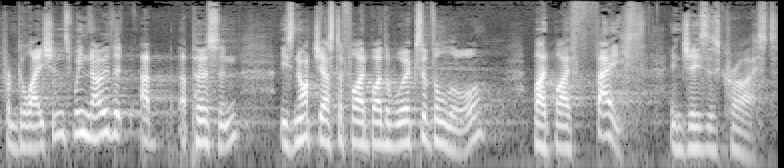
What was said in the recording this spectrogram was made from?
from Galatians, we know that a, a person is not justified by the works of the law, but by faith in Jesus Christ.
